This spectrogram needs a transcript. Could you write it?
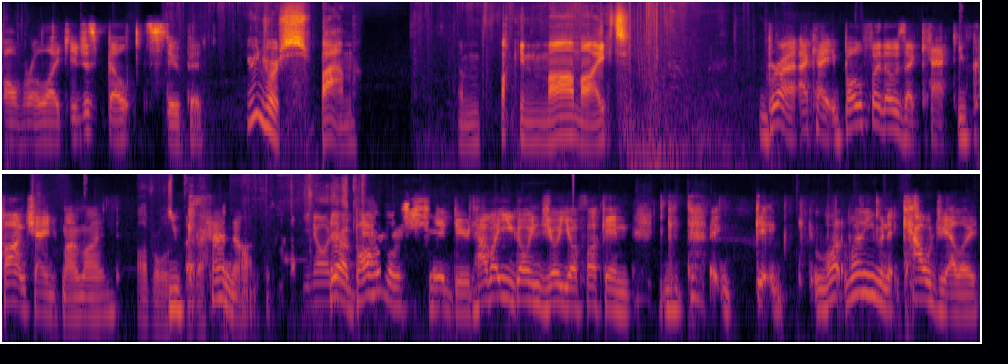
Bovril, like, you're just built stupid. You enjoy spam. And fucking Marmite. Bruh, okay, both of those are keck. You can't change my mind. Bovril's You better. cannot. You know what Bruh, is Bovril shit, dude. How about you go enjoy your fucking... g- g- What, what even? Cow jelly.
